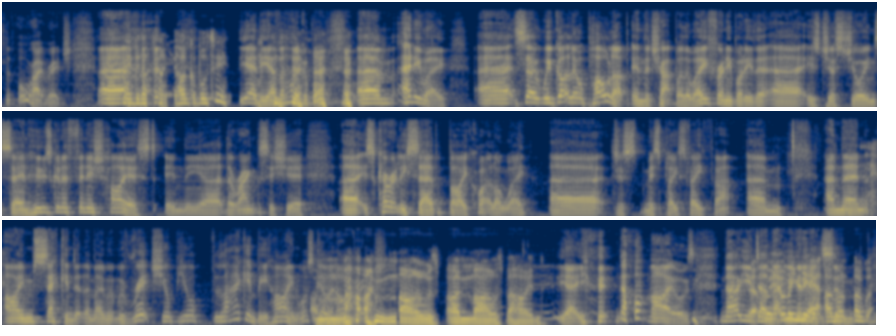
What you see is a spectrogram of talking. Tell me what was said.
All right, Rich. Uh, Maybe they'll find huggable too. Yeah, the other huggable. um, anyway, uh, so we've got a little poll up in the chat, by the way, for anybody that uh, is just joined, saying who's going to finish highest in the uh, the ranks this year. Uh, it's currently Seb by quite a long way. Uh, just misplaced faith that. Um, and then I'm second at the moment with Rich. You're you're lagging behind. What's going I'm, on? Rich? I'm miles. I'm miles behind. Yeah, not miles. Now you've done that. I mean, you're yeah, get some... I've got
